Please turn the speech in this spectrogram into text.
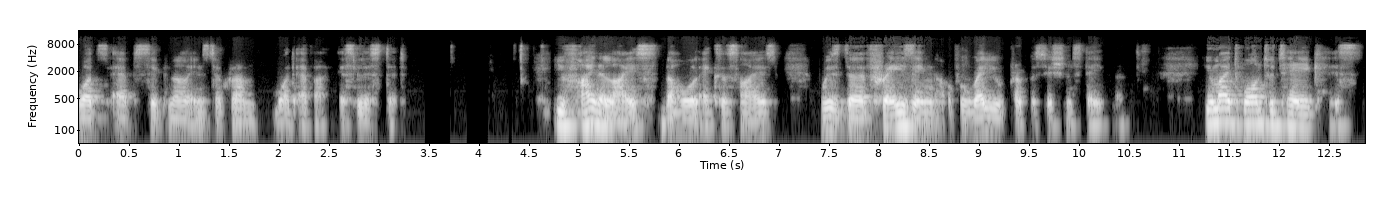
whatsapp signal instagram whatever is listed you finalize the whole exercise with the phrasing of a value proposition statement. You might want to take this,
